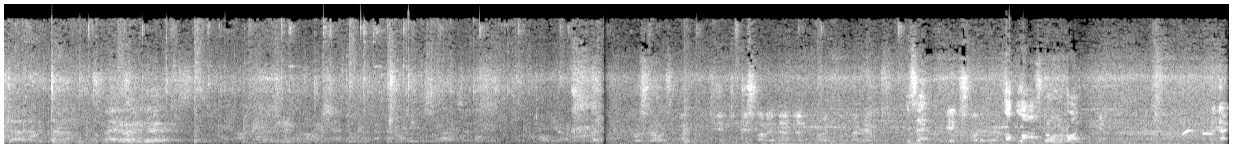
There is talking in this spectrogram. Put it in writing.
Just got a, a, a private one of my rounds. Is it Yeah, just got it around. last door on the right? No! Oh my god!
